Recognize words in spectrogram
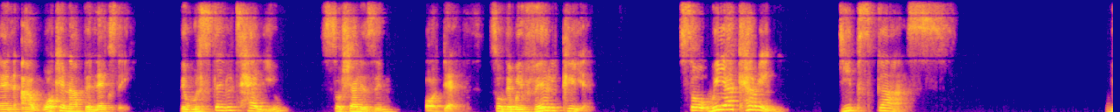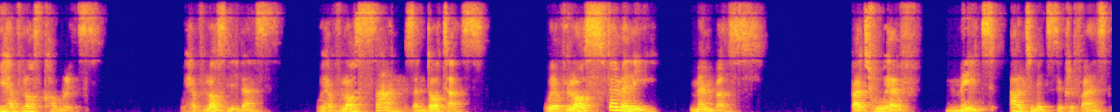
and are woken up the next day, they will still tell you socialism or death. So they were very clear. So we are carrying deep scars. We have lost comrades. We have lost leaders. We have lost sons and daughters. We have lost family members, but who have made ultimate sacrifice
